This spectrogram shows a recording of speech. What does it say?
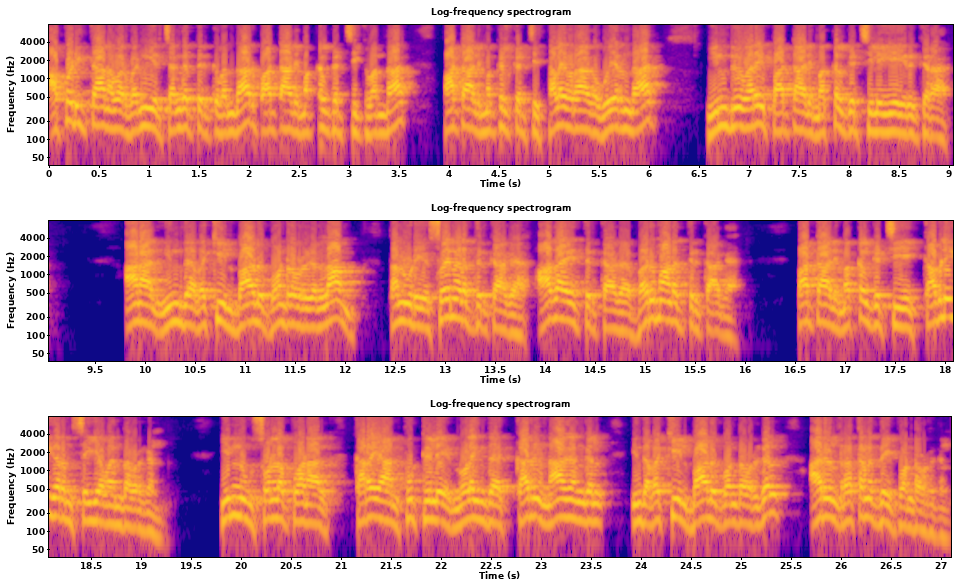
அப்படித்தான் அவர் வன்னியர் சங்கத்திற்கு வந்தார் பாட்டாளி மக்கள் கட்சிக்கு வந்தார் பாட்டாளி மக்கள் கட்சி தலைவராக உயர்ந்தார் இன்று வரை பாட்டாளி மக்கள் கட்சியிலேயே இருக்கிறார். ஆனால் இந்த வக்கீல் பாலு போன்றவர்கள் எல்லாம் தன்னுடைய சுயநலத்திற்காக ஆதாயத்திற்காக வருமானத்திற்காக பாட்டாளி மக்கள் கட்சியை கபலீகரம் செய்ய வந்தவர்கள். இன்னும் சொல்ல போனால் கரையான் புற்றிலே நுழைந்த கரு நாகங்கள் இந்த வக்கீல் பாலு போன்றவர்கள் அருள் ரத்தனத்தை போன்றவர்கள்.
